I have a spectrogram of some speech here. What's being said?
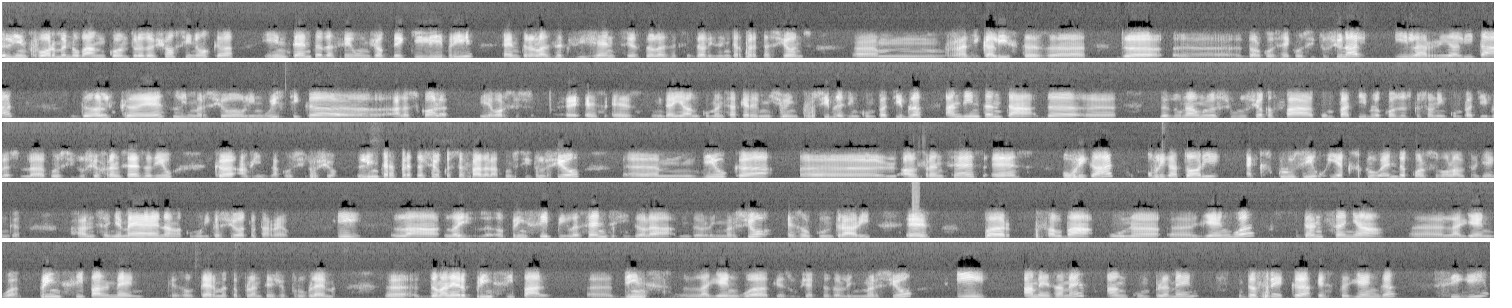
L'informe no va en contra d'això, sinó que intenta de fer un joc d'equilibri entre les exigències de les, de les interpretacions um, radicalistes uh, de, eh, del Consell Constitucional i la realitat del que és l'immersió lingüística eh, a l'escola. I llavors, és, és, deia en començar que era missió impossible, és incompatible, han d'intentar de, eh, de donar una solució que fa compatible coses que són incompatibles. La Constitució francesa diu que, en fi, la Constitució, l'interpretació que se fa de la Constitució eh, diu que eh, el francès és obligat obligatori, exclusiu i excloent de qualsevol altra llengua. A l'ensenyament, a la comunicació, a tot arreu. I la, la, el principi, l'essència de la, de la immersió és el contrari, és per salvar una eh, llengua, d'ensenyar eh, la llengua principalment, que és el terme que planteja problema, eh, de manera principal eh, dins la llengua que és objecte de la immersió i a més a més, en complement de fer que aquesta llengua sigui eh,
